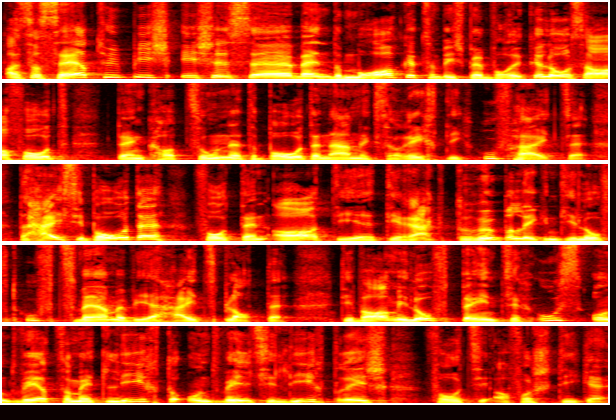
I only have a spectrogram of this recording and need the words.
Also sehr typisch ist es, äh, wenn der Morgen zum Beispiel wolkenlos anfängt, dann kann die Sonne den Boden nämlich so richtig aufheizen. Der heiße Boden fängt dann an, die direkt drüber liegende Luft aufzuwärmen wie eine Heizplatte. Die warme Luft dehnt sich aus und wird somit leichter und weil sie leichter ist, fängt sie an zu steigen.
